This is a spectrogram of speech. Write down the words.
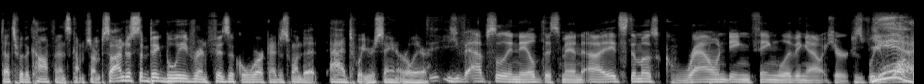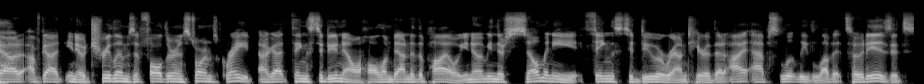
that's where the confidence comes from. So I'm just a big believer in physical work. I just wanted to add to what you were saying earlier. You've absolutely nailed this, man. Uh, it's the most grounding thing living out here because we yeah. walk out. I've got you know tree limbs that fall during storms. Great, I got things to do now. I'll haul them down to the pile. You know, I mean, there's so many things to do around here that I absolutely love it. So it is. It's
